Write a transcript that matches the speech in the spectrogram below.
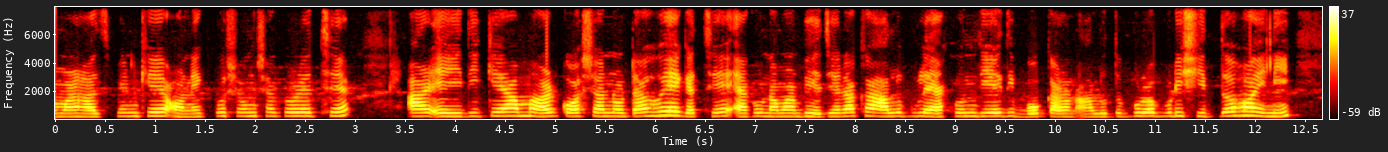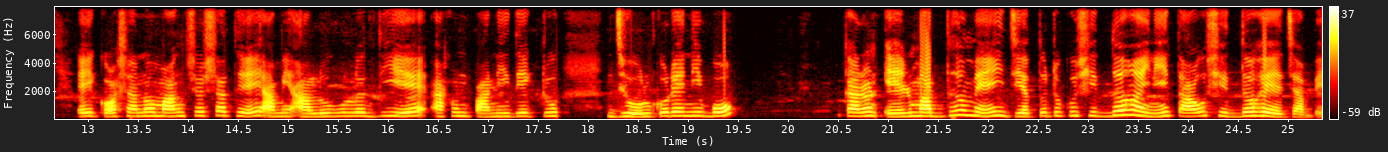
আমার হাজব্যান্ড খেয়ে অনেক প্রশংসা করেছে। আর এইদিকে আমার কষানোটা হয়ে গেছে। এখন আমার ভেজে রাখা আলুগুলো এখন দিয়ে দিব, কারণ আলু তো পুরোপুরি সিদ্ধ হয়নি। এই কষানো মাংসর সাথে আমি আলুগুলো দিয়ে এখন পানি দিয়ে একটু ঝোল করে নিব। কারণ এর মাধ্যমেই যতটুকু সিদ্ধ হয়নি, তাও সিদ্ধ হয়ে যাবে।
